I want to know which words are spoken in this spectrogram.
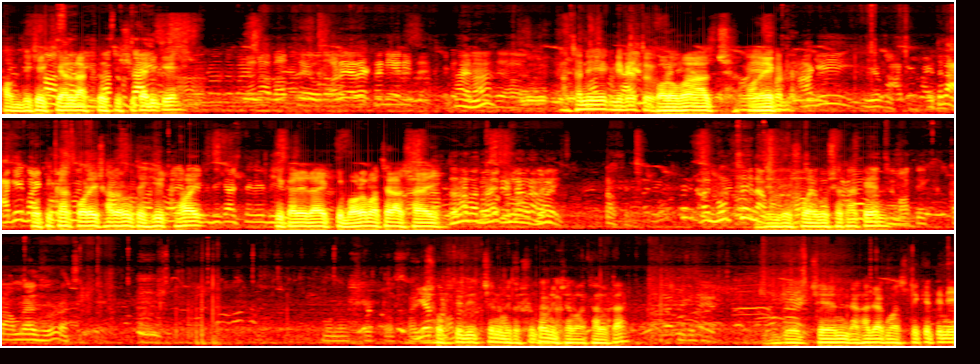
সব দিকে খেয়াল রাখতে হচ্ছে শিকারীকে। আচ্ছা নিয়ে নেবে তো। বড় মাছ অনেক ইয়ে প্রতিকার পরে সাধারণত হিট হয়। শিকারীরা একটি বড় মাছের আশায় ধন্যবাদ ভাই ধন্যবাদ ভাই। ভাই নড়ছেই না দীর্ঘ সময় বসে থাকেন। শক্তি দিচ্ছেন ওদিকে সুতাও নিচ্ছে মাছ হালকা। দেখছেন, দেখা যাক মাছটিকে তিনি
